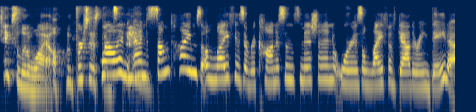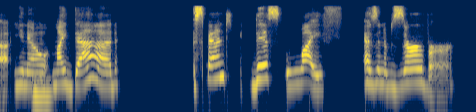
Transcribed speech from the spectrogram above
takes a little while. Persistence. Well, and and sometimes a life is a reconnaissance mission or is a life of gathering data. You know, mm-hmm. my dad spent this life as an observer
